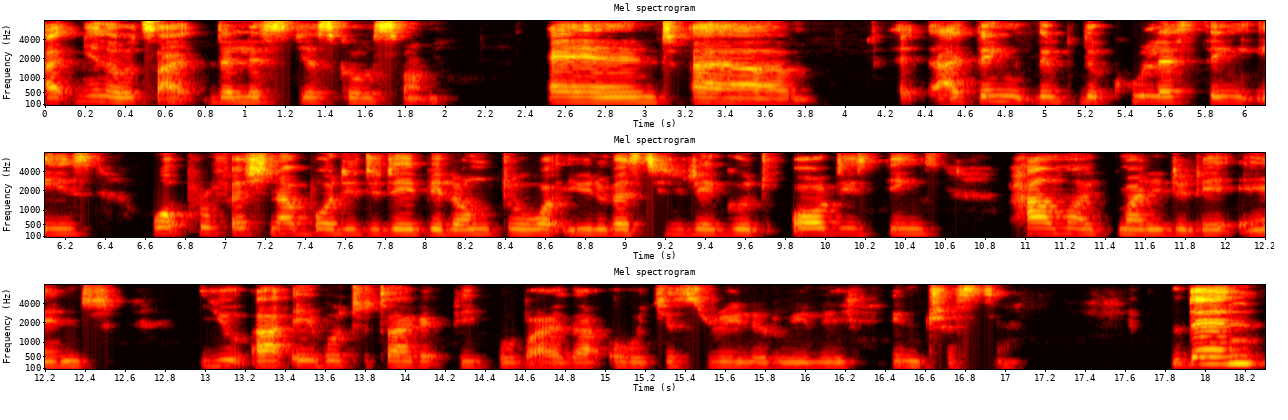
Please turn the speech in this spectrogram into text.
Uh, you know, it's like the list just goes on. And um, I think the, the coolest thing is what professional body do they belong to? What university do they go to? All these things. How much money do they earn? you are able to target people by that, which is really, really interesting. Then,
